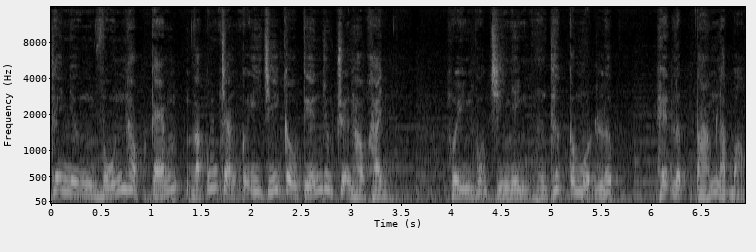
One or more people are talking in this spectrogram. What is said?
thế nhưng vốn học kém và cũng chẳng có ý chí cầu tiến trong chuyện học hành. Huỳnh cũng chỉ nhìn hướng thức có một lớp, hết lớp 8 là bỏ.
